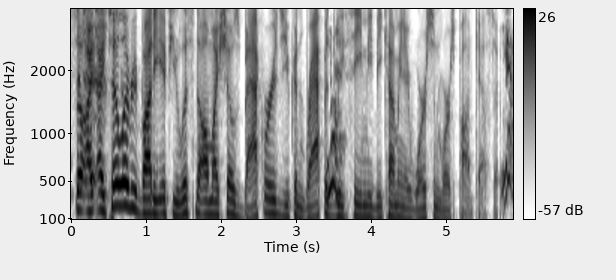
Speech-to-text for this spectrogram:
so I, I, tell everybody if you listen to all my shows backwards, you can rapidly yeah. see me becoming a worse and worse podcast host. Yeah,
